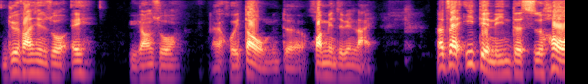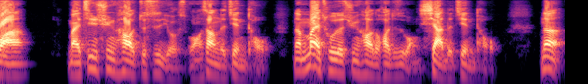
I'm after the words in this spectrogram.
你就会发现说，哎，比方说，来回到我们的画面这边来，那在一点零的时候啊，买进讯号就是有往上的箭头，那卖出的讯号的话就是往下的箭头，那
